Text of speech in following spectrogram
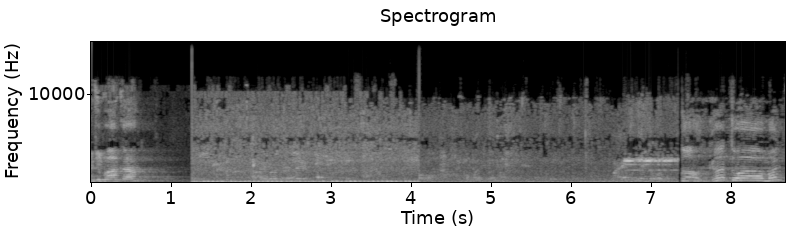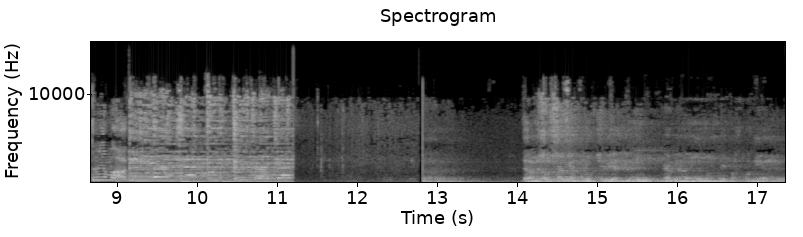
Negeri Melaka Ketua Menteri Melaka Dalam suasana yang penuh ceria ini, kami memohon limpah kurniamu.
